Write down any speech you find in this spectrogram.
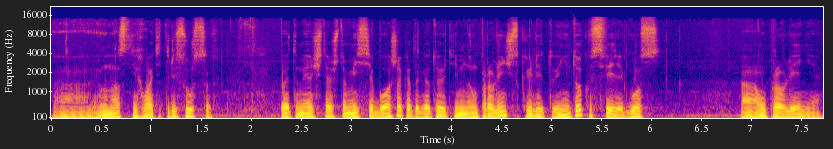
А, у нас не хватит ресурсов. Поэтому я считаю, что миссия Балашак – это готовить именно управленческую элиту, и не только в сфере госуправления,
